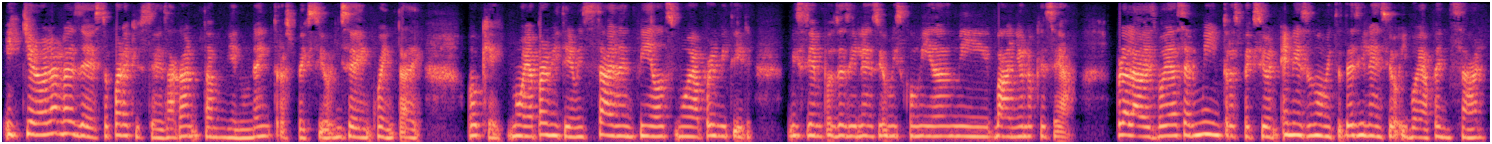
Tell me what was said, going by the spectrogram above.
Y quiero hablarles de esto para que ustedes hagan también una introspección y se den cuenta de, ok, me voy a permitir mis silent meals, me voy a permitir mis tiempos de silencio, mis comidas, mi baño, lo que sea, pero a la vez voy a hacer mi introspección en esos momentos de silencio y voy a pensar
